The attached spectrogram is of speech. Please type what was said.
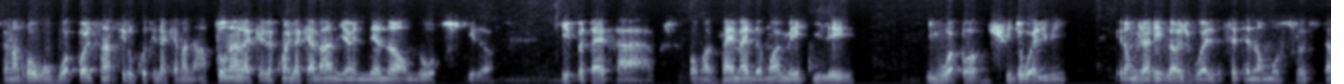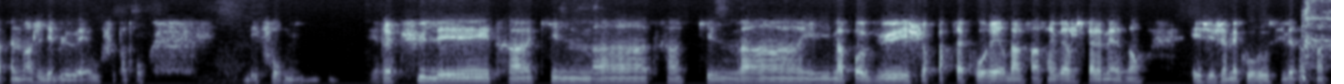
c'est un endroit où on voit pas le sentier au côté de la cabane. En tournant le coin de la cabane, il y a un énorme ours qui est là, qui est peut-être à pas, 20 mètres de moi, mais il est, il me voit pas. Je suis dos à lui. Et donc, j'arrive là, je vois cet énorme ours-là qui est en train de manger des bleuets ou je sais pas trop, des fourmis. Reculé tranquillement, tranquillement. Il m'a pas vu et je suis reparti à courir dans le sens inverse jusqu'à la maison et j'ai jamais couru aussi vite en sentier.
